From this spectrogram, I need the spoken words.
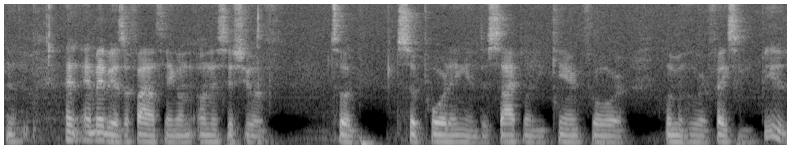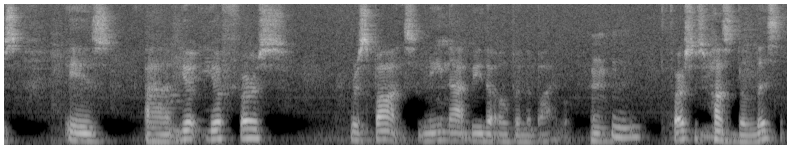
Mm-hmm. And, and maybe as a final thing on, on this issue of sort of supporting and discipling and caring for women who are facing abuse is uh, your your first response need not be to open the Bible. Mm. First response is to listen.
